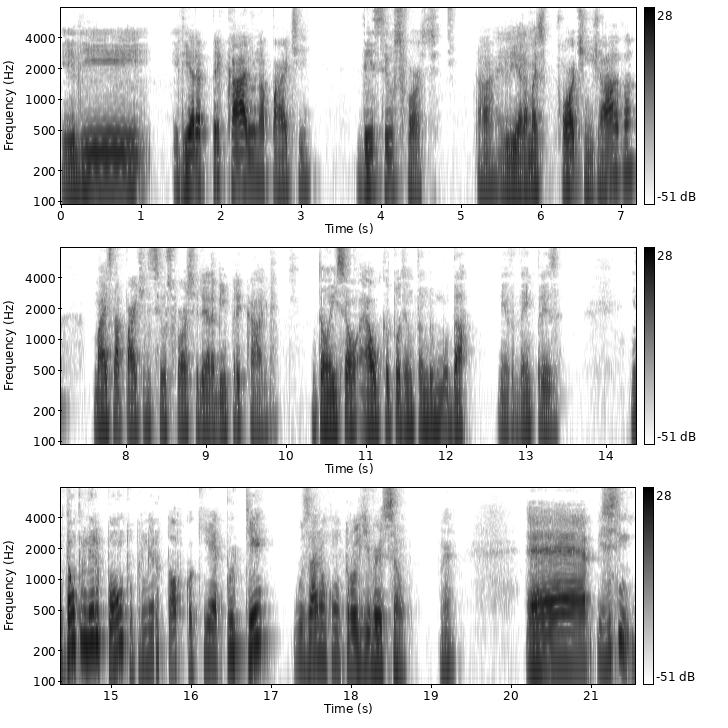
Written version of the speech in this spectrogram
ele, ele era precário na parte de Salesforce. Tá? Ele era mais forte em Java, mas na parte de Salesforce ele era bem precário. Então isso é, é algo que eu estou tentando mudar dentro da empresa. Então o primeiro ponto, o primeiro tópico aqui é por que usar um controle de versão. Né? É, existem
